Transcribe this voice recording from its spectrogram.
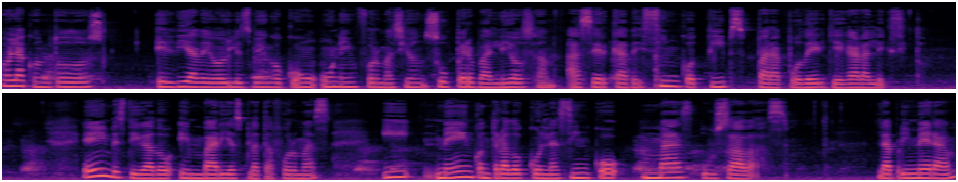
Hola con todos. El día de hoy les vengo con una información súper valiosa acerca de 5 tips para poder llegar al éxito. He investigado en varias plataformas y me he encontrado con las 5 más usadas. La primera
